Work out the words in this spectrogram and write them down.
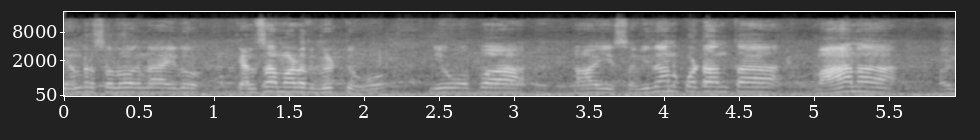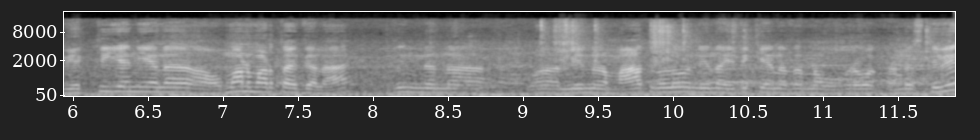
ಜನರ ಸಲುವಾಗಿ ನಾ ಇದು ಕೆಲಸ ಮಾಡೋದು ಬಿಟ್ಟು ನೀವು ಒಬ್ಬ ಈ ಸಂವಿಧಾನ ಕೊಟ್ಟಂಥ ಮಹಾನ ವ್ಯಕ್ತಿಗೆ ನೀನು ಅವಮಾನ ಮಾಡ್ತಾ ಇದ್ದಲ್ಲ ಇದು ನಿನ್ನ ನಿನ್ನ ಮಾತುಗಳು, ನಿನ್ನ ಇದಕ್ಕೆ ಏನಾದ್ರೂ ನಾವು ಉಗ್ರವಾಗಿ ಖಂಡಿಸ್ತೀವಿ.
